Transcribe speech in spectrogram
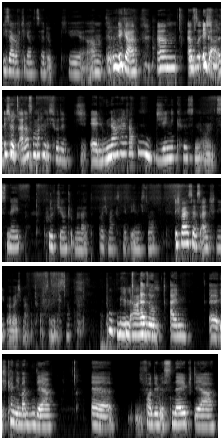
Ich sage auch die ganze Zeit okay. Ähm, egal. Ähm, also ich, Egal. ich würde es andersrum machen. Ich würde G äh, Luna heiraten, Ginny küssen und Snape Crucial. Tut mir leid, aber ich mag Snape eh nicht so. Ich weiß, er ist eigentlich lieb, aber ich mag ihn trotzdem nicht so. Tut mir leid. Also, ein, äh, ich kenne jemanden, der, äh, von dem ist Snape der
